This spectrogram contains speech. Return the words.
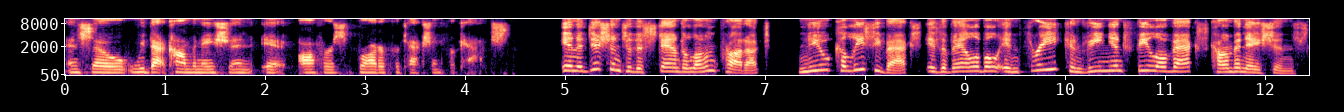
And so with that combination, it offers broader protection for cats. In addition to the standalone product, new Calicivax is available in three convenient Fel-O-Vax combinations.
